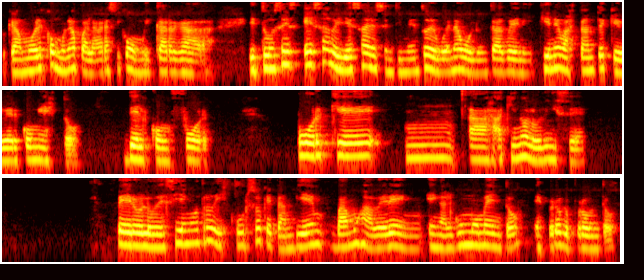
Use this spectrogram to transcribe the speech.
porque amor es como una palabra así como muy cargada. Entonces, esa belleza del sentimiento de buena voluntad, Benny, tiene bastante que ver con esto, del confort, porque mm, ah, aquí no lo dice, pero lo decía en otro discurso que también vamos a ver en, en algún momento, espero que pronto,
